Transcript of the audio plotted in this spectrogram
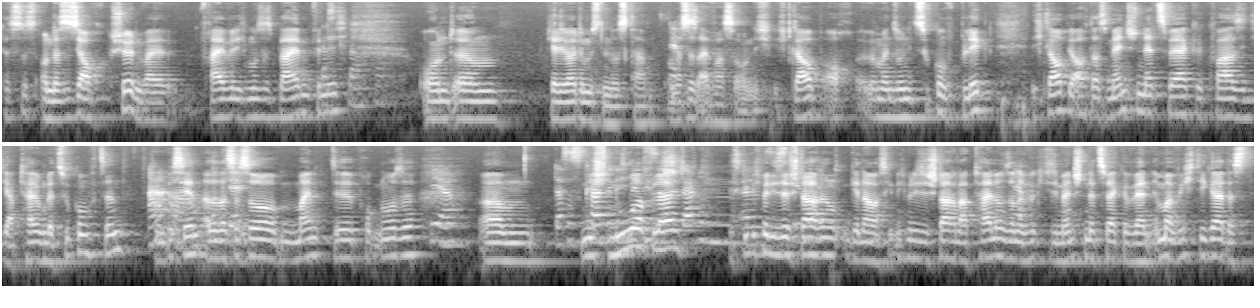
Das ist, und das ist ja auch schön, weil freiwillig muss es bleiben, finde ich. Klar, ja. Und ähm, ja, die Leute müssen Lust haben. Und ja. das ist einfach so. Und ich, ich glaube auch, wenn man so in die Zukunft blickt, ich glaube ja auch, dass Menschennetzwerke quasi die Abteilung der Zukunft sind. So ah, ein bisschen. Also okay. das ist so meine äh, Prognose. Ja. Ähm, das ist nicht nur nicht vielleicht. Starren, es gibt nicht mehr diese äh, starren, genau, es gibt nicht mehr diese starren Abteilungen, sondern ja. wirklich diese Menschennetzwerke werden immer wichtiger, dass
